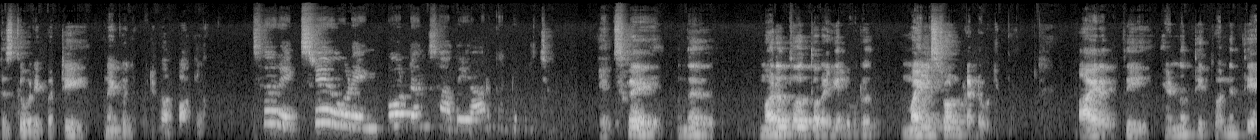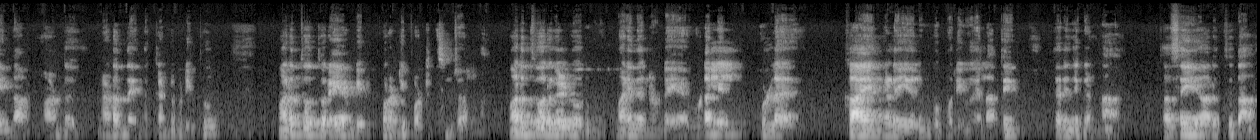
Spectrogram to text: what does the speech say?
discovery பற்றி இன்னைக்கு கொஞ்சம் விரிவாக பார்க்கலாம். சார் எக்ஸ்ரேவோட இம்பார்ட்டன்ஸ் அதை யார் கண்டுபிடிச்சாங்க எக்ஸ்ரே வந்து மருத்துவத்துறையில் ஒரு மைல்ஸ்டோன் கண்டுபிடிப்பு. ஆயிரத்தி எண்ணூற்றி தொண்ணூற்றி ஐந்தாம் ஆண்டு நடந்த இந்த கண்டுபிடிப்பு மருத்துவத்துறையை அப்படியே புரட்டி போட்டுச்சுன்னு சொல்லலாம். மருத்துவர்கள் ஒரு மனிதனுடைய உடலில் உள்ள காயங்களை எலும்பு முறிவு எல்லாத்தையும் தெரிஞ்சுக்கணும்னா தசையை அறுத்து தான்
